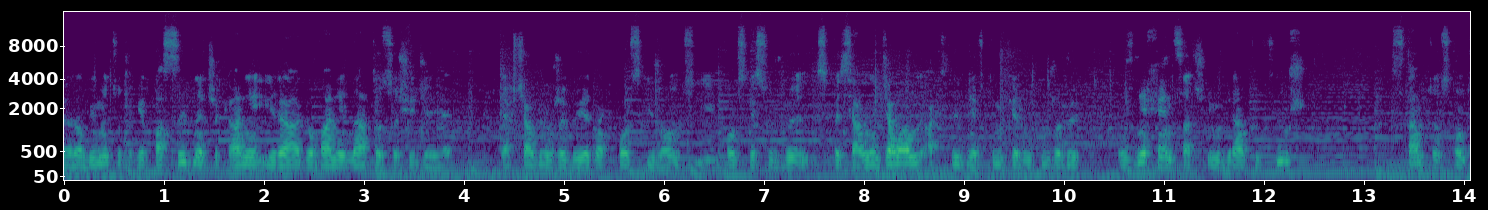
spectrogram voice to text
robimy to takie pasywne czekanie i reagowanie na to, co się dzieje. Ja chciałbym, żeby jednak polski rząd i polskie służby specjalne działały aktywnie w tym kierunku, żeby zniechęcać imigrantów już stamtąd, skąd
